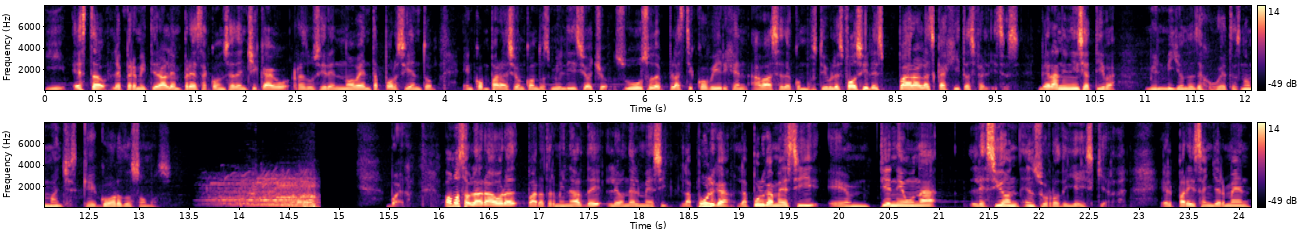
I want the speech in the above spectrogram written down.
y esto le permitirá a la empresa con sede en Chicago reducir en 90% en comparación con 2018 su uso de plástico virgen base de combustibles fósiles para las cajitas felices. Gran iniciativa. Mil millones de juguetes, no manches, qué gordos somos. Bueno, vamos a hablar ahora para terminar de Leonel Messi. La pulga, la pulga Messi em, tiene una lesión en su rodilla izquierda. El Paris Saint Germain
